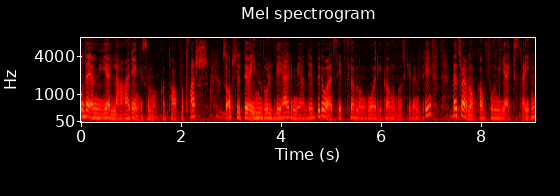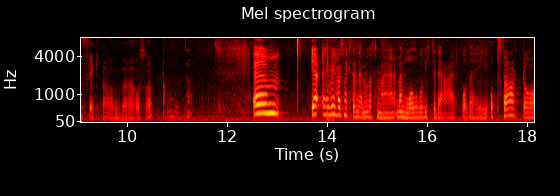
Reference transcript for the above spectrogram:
Og det er mye læring som man kan ta på tvers. Så absolutt det å involvere mediebyrået sitt før man går i gang med å skrive en brief, det tror jeg man kan få mye ekstra innsikt av uh, også. Ja. Um, ja, vi har snakket en del om dette med, med, mål og hvor viktig det er både i oppstart og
